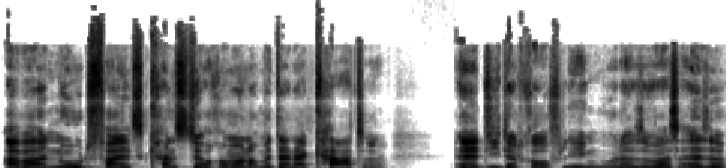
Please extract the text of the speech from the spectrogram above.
aber notfalls kannst du auch immer noch mit deiner Karte äh, die da drauflegen oder sowas. Also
